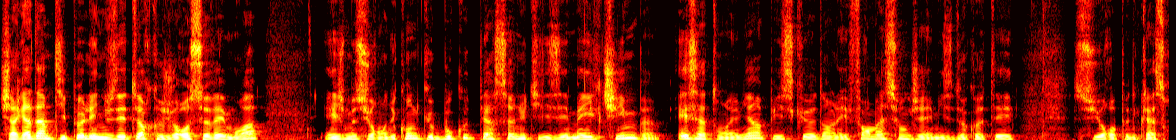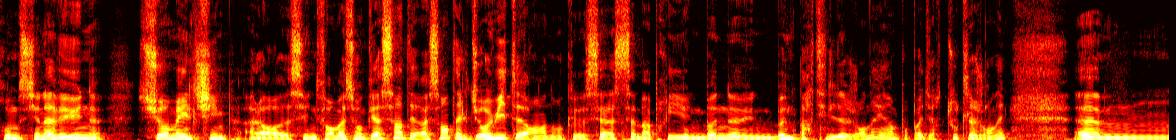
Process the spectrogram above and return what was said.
J'ai regardé un petit peu les newsletters que je recevais moi, et je me suis rendu compte que beaucoup de personnes utilisaient MailChimp, et ça tombait bien, puisque dans les formations que j'avais mises de côté sur Open Classrooms, il y en avait une sur MailChimp. Alors euh, c'est une formation qui est assez intéressante, elle dure 8 heures, hein, donc euh, ça m'a pris une bonne, une bonne partie de la journée, hein, pour pas dire toute la journée. Euh,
